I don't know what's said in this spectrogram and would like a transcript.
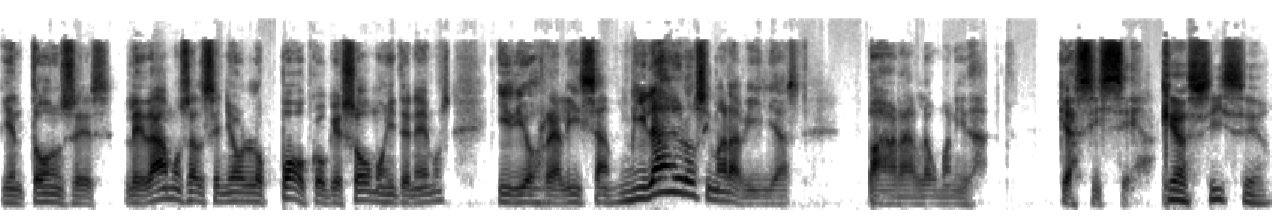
Y entonces le damos al Señor lo poco que somos y tenemos y Dios realiza milagros y maravillas para la humanidad. Que así sea. Que así sea.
